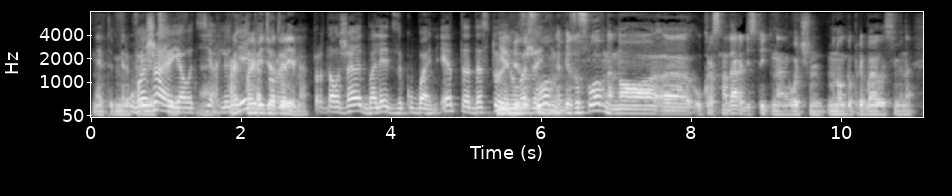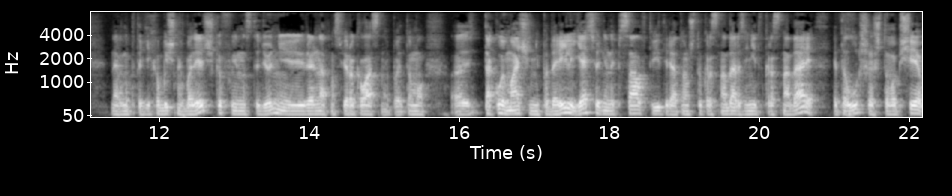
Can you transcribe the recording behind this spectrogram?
на этом мероприятии. Уважаю я вот тех людей, проведет которые время. продолжают болеть за Кубань. Это достойно Нет, безусловно, уважения. безусловно, но э, у Краснодара действительно очень много прибавилось именно наверное, по таких обычных болельщиков, и на стадионе реально атмосфера классная, поэтому э, такой матч не подарили. Я сегодня написал в Твиттере о том, что Краснодар-Зенит в Краснодаре – это лучшее, что вообще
